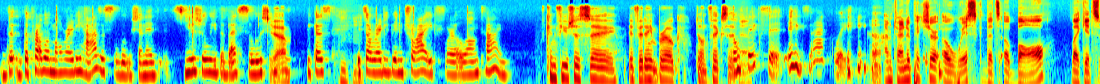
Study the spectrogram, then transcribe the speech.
the the problem already has a solution. and It's usually the best solution. Yeah. Because Mhm. it's already been tried for a long time. Confucius say, if it ain't broke, don't fix it. Don't Yeah. fix it. Exactly. I'm trying to picture a whisk that's a ball. Like it's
